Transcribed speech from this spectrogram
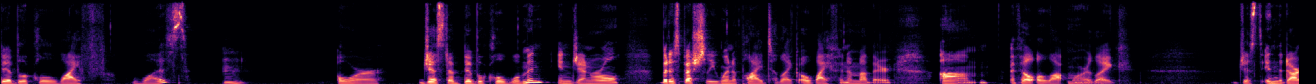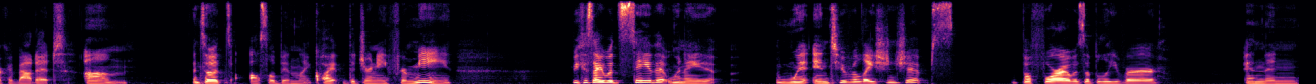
biblical wife was or just a biblical woman in general, but especially when applied to like a wife and a mother. Um, I felt a lot more like just in the dark about it. Um, and so it's also been like quite the journey for me because I would say that when I went into relationships before I was a believer and then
